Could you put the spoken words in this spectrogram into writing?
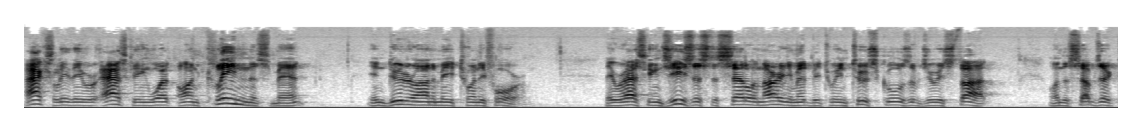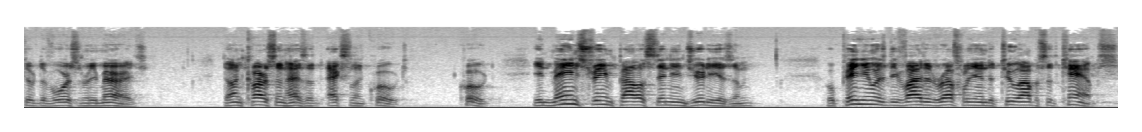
Actually, they were asking what uncleanness meant in Deuteronomy 24. They were asking Jesus to settle an argument between two schools of Jewish thought on the subject of divorce and remarriage. Don Carson has an excellent quote. Quote, in mainstream Palestinian Judaism, Opinion was divided roughly into two opposite camps.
